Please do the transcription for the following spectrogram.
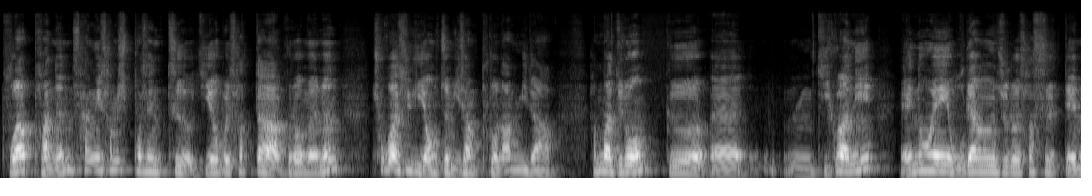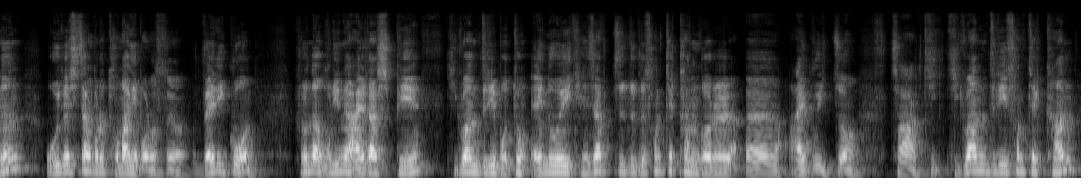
부합하는 상위 30% 기업을 샀다 그러면은 초과 수익이 0.23% 납니다. 한마디로 그 에, 음, 기관이 NOA 우량주를 샀을 때는 오히려 시장보다 더 많이 벌었어요. Very good. 그러나 우리는 알다시피 기관들이 보통 NOA 계잡주들을 선택하는 것을 에, 알고 있죠. 자, 기, 기관들이 선택한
